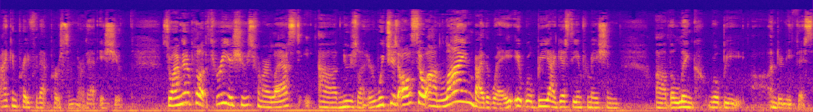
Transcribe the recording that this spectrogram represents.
I can pray for that person or that issue. So, I'm going to pull up three issues from our last uh, newsletter, which is also online, by the way. It will be, I guess, the information, uh, the link will be underneath this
